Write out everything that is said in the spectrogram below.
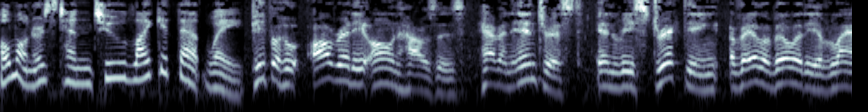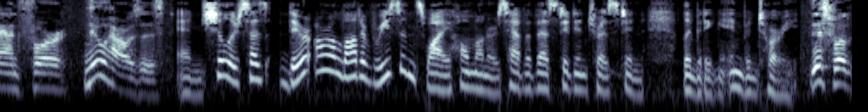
homeowners tend to like it that way. People who already own houses have an interest in restricting availability of land for new houses. And Shiller says there are a lot of reasons why homeowners have a vested interest in limiting inventory. This will,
